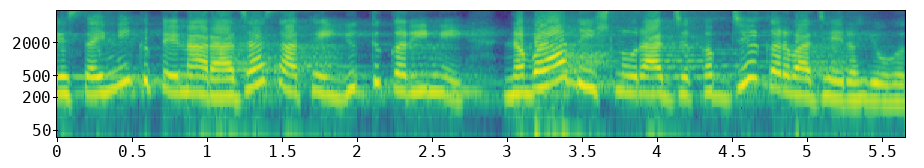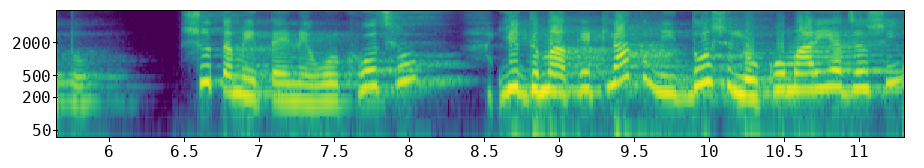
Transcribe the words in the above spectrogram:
તે સૈનિક તેના રાજા સાથે યુદ્ધ કરીને નબળા દેશનું રાજ્ય કબજે કરવા જઈ રહ્યો હતો. શું તમે તેને ઓળખો છો? યુદ્ધમાં કેટલાક નિર્દોષ લોકો માર્યા જશે?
